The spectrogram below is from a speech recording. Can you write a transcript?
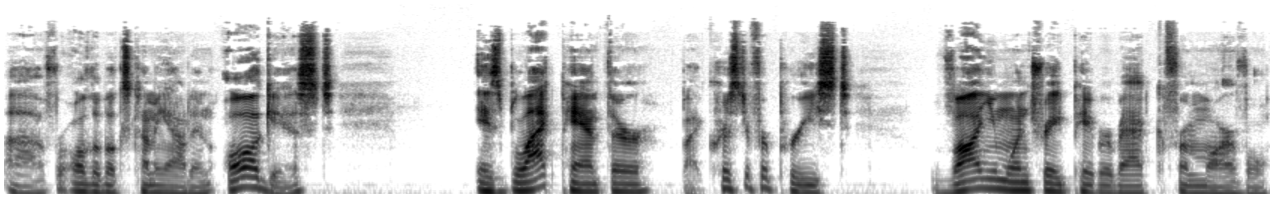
uh, for all the books coming out in August, is Black Panther by Christopher Priest, Volume 1 trade paperback from Marvel,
